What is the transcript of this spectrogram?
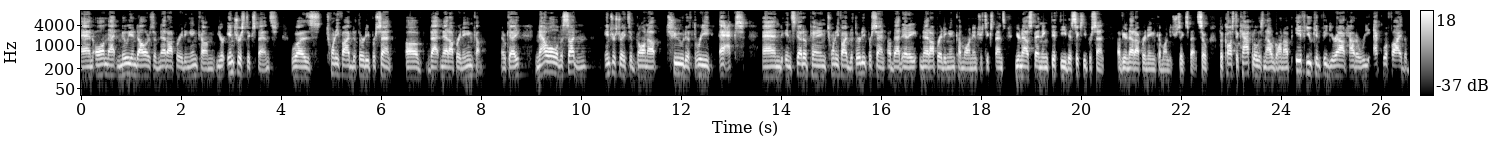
and on that million dollars of net operating income, your interest expense was 25 to 30% of that net operating income. Okay. Now all of a sudden, interest rates have gone up two to three X. And instead of paying 25 to 30% of that net operating income on interest expense, you're now spending 50 to 60% of your net operating income on interest expense. So the cost of capital has now gone up if you can figure out how to re-equify the,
